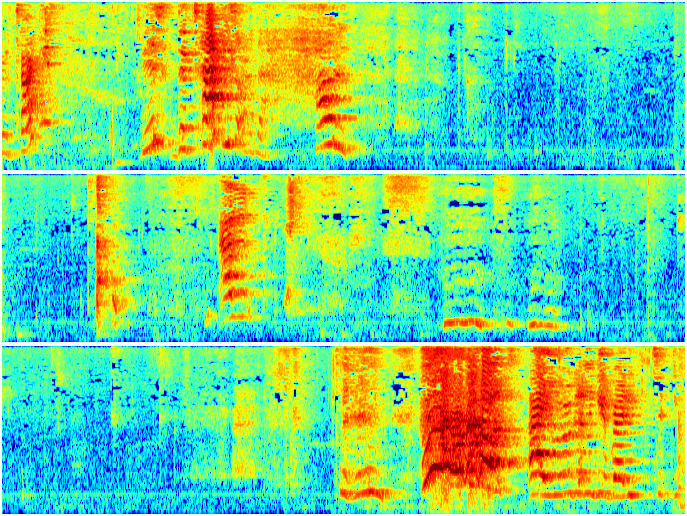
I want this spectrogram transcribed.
For the Takis, this the Takis are the hottest. ready to eat.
